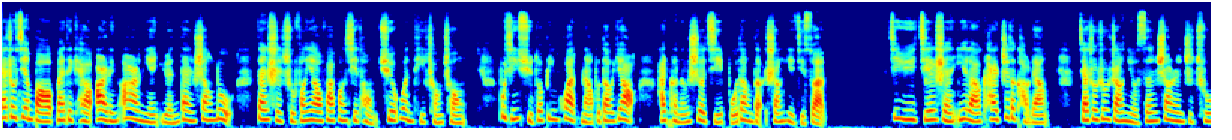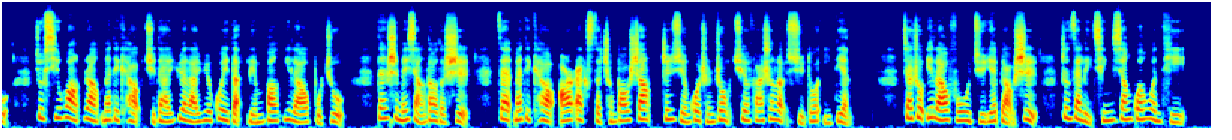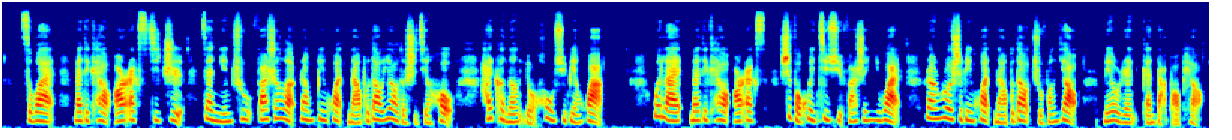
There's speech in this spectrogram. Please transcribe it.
加州健保 Medicare 2022年元旦上路，但是处方药发放系统却问题重重。不仅许多病患拿不到药，还可能涉及不当的商业计算。基于节省医疗开支的考量，加州州长纽森上任之初就希望让 Medicare 取代越来越贵的联邦医疗补助。但是没想到的是，在 Medicare Rx 的承包商甄选过程中，却发生了许多疑点。加州医疗服务局也表示，正在理清相关问题。此外，Medicare Rx 机制在年初发生了让病患拿不到药的事件后，还可能有后续变化。未来，Medicare Rx 是否会继续发生意外，让弱势病患拿不到处方药？没有人敢打包票。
